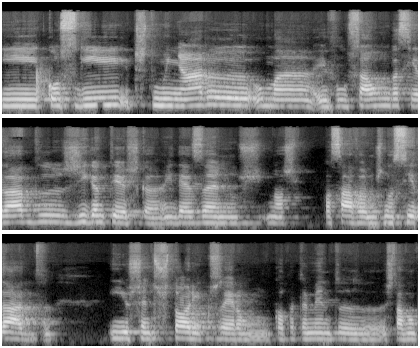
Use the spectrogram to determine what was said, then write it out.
e consegui testemunhar eh, uma evolução da cidade gigantesca. Em 10 anos nós passávamos na cidade e os centros históricos eram completamente, estavam,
